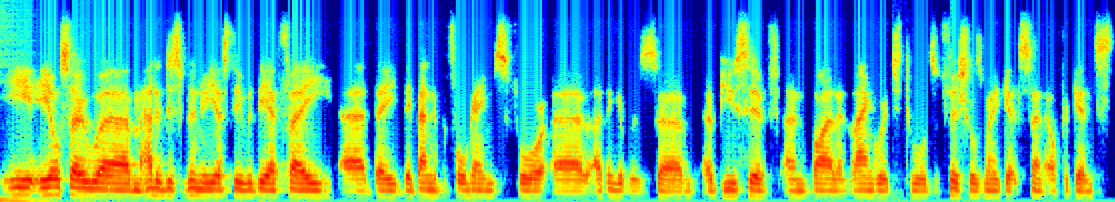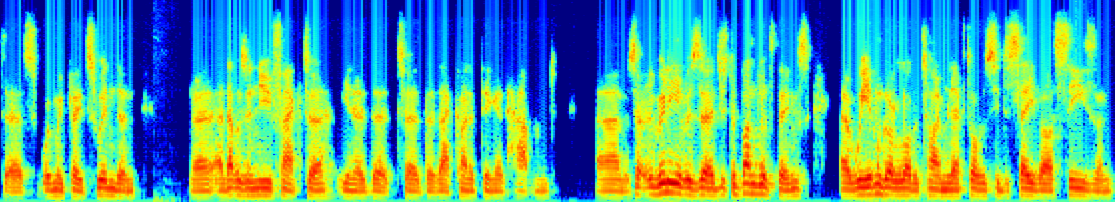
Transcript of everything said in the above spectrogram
He, he also um, had a disciplinary yesterday with the FA. Uh, they they banned him for four games for uh, I think it was um, abusive and violent language towards officials when he gets sent off against uh, when we played Swindon, uh, and that was a new factor. You know that uh, that that kind of thing had happened. Um, so really, it was uh, just a bundle of things. We haven't got a lot of time left, obviously, to save our season.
